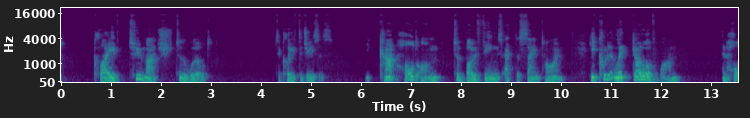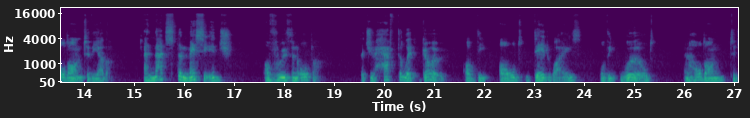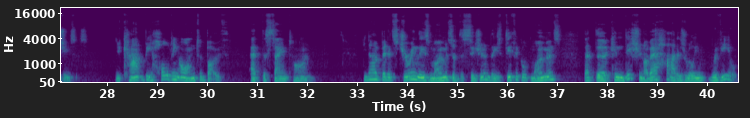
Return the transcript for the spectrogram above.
clave too much to the world to cleave to Jesus. You can't hold on to both things at the same time. He couldn't let go of one and hold on to the other. And that's the message of Ruth and Orpah that you have to let go of the old dead ways or the world and hold on to Jesus. You can't be holding on to both at the same time. You know, but it's during these moments of decision, these difficult moments, that the condition of our heart is really revealed.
